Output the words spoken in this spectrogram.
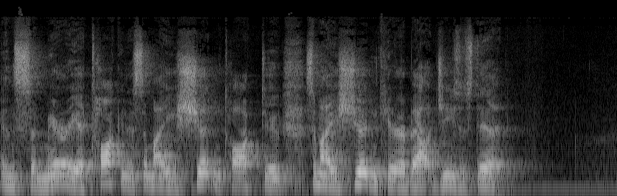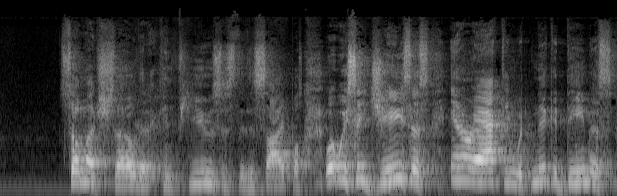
in Samaria talking to somebody he shouldn't talk to, somebody he shouldn't care about. Jesus did. So much so that it confuses the disciples. Well, we see Jesus interacting with Nicodemus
